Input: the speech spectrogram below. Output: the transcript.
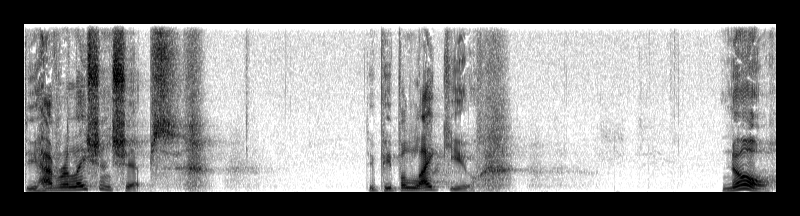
Do you have relationships? Do people like you? No.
